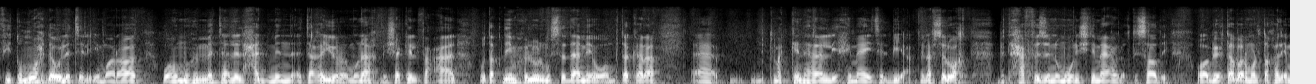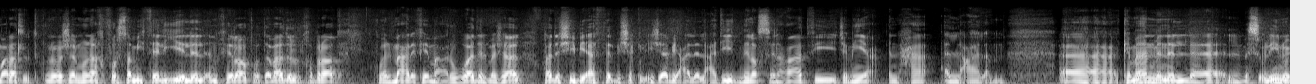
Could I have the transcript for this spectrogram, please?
في طموح دولة الإمارات ومهمتها للحد من تغير المناخ بشكل فعال وتقديم حلول مستدامة ومبتكرة آه، بتمكنها لحماية البيئة. بنفس الوقت بتحفز النمو الاجتماعي والاقتصادي وبيعتبر ملتقى الإمارات لتكنولوجيا المناخ فرصة مثالية للانخراط وتبادل الخبرات والمعرفة مع رواد المجال وهذا الشيء بيأثر بشكل إيجابي على العديد من الصناعات في جميع أنحاء العالم. آه كمان من المسؤولين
